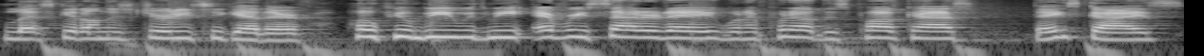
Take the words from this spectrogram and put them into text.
Let's get on this journey together. Hope you'll be with me every Saturday when I put out this podcast. Thanks, guys.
